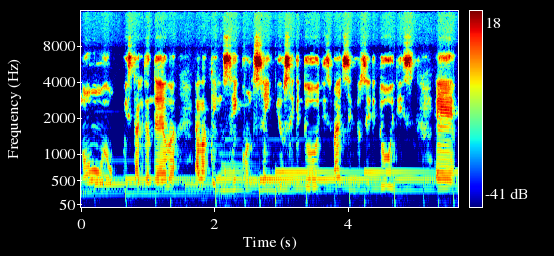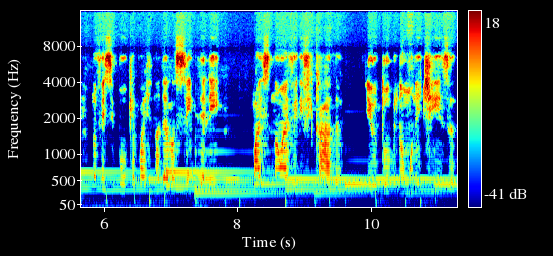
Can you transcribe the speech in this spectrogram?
no Instagram dela. Ela tem não sei quantos 100 mil seguidores, mais de 100 mil seguidores. É, no Facebook, a página dela sempre ali, mas não é verificada. YouTube não monetiza.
